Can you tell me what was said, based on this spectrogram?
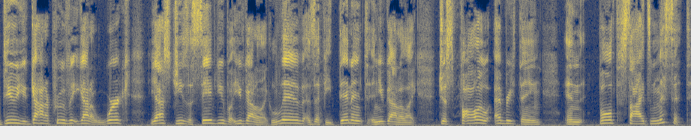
do. You gotta prove it. You gotta work. Yes, Jesus saved you, but you've gotta like live as if he didn't and you've gotta like just follow everything and both sides miss it.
